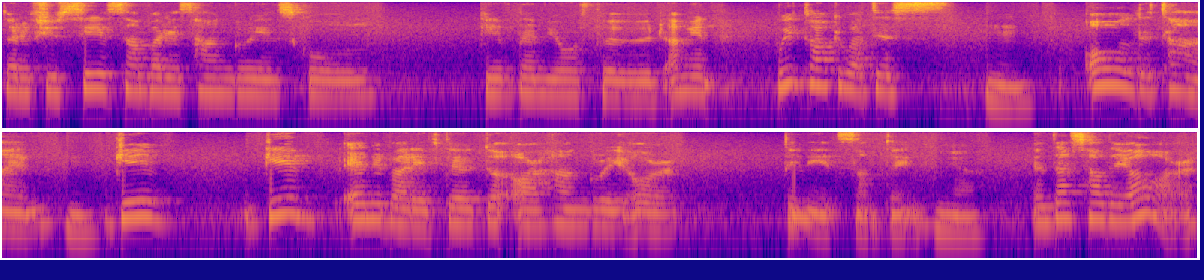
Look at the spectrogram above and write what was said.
that if you see somebody is hungry in school, give them your food. I mean, we talk about this mm. all the time. Give give anybody if they are hungry or they need something, Yeah. And that's how they are.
